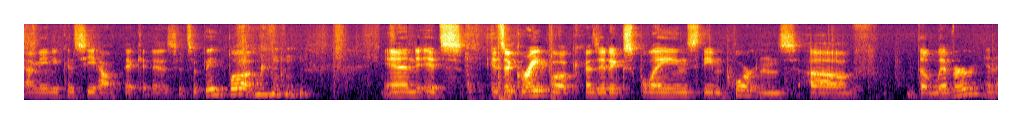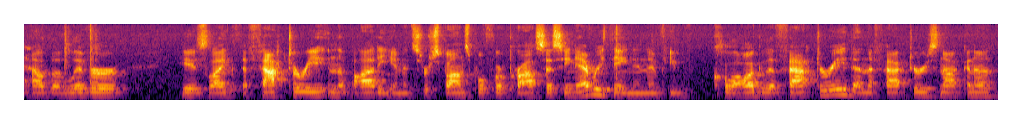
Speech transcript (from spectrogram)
I mean, you can see how thick it is. It's a big book. and it's it's a great book because it explains the importance of the liver and how the liver is like the factory in the body and it's responsible for processing everything. And if you clog the factory then the factory's not going to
